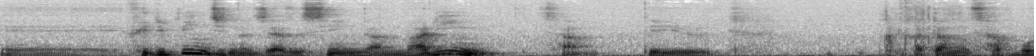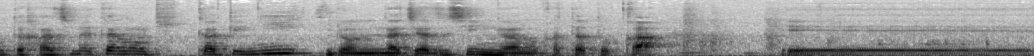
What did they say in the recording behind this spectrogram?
えーフィリピン人のジャズシンガーマリンさんっていう方のサポートを始めたのをきっかけにいろんなジャズシンガーの方とか、え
